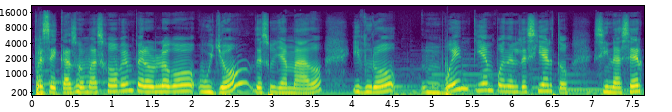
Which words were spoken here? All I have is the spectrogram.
pues se casó más joven, pero luego huyó de su llamado y duró un buen tiempo en el desierto sin hacer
